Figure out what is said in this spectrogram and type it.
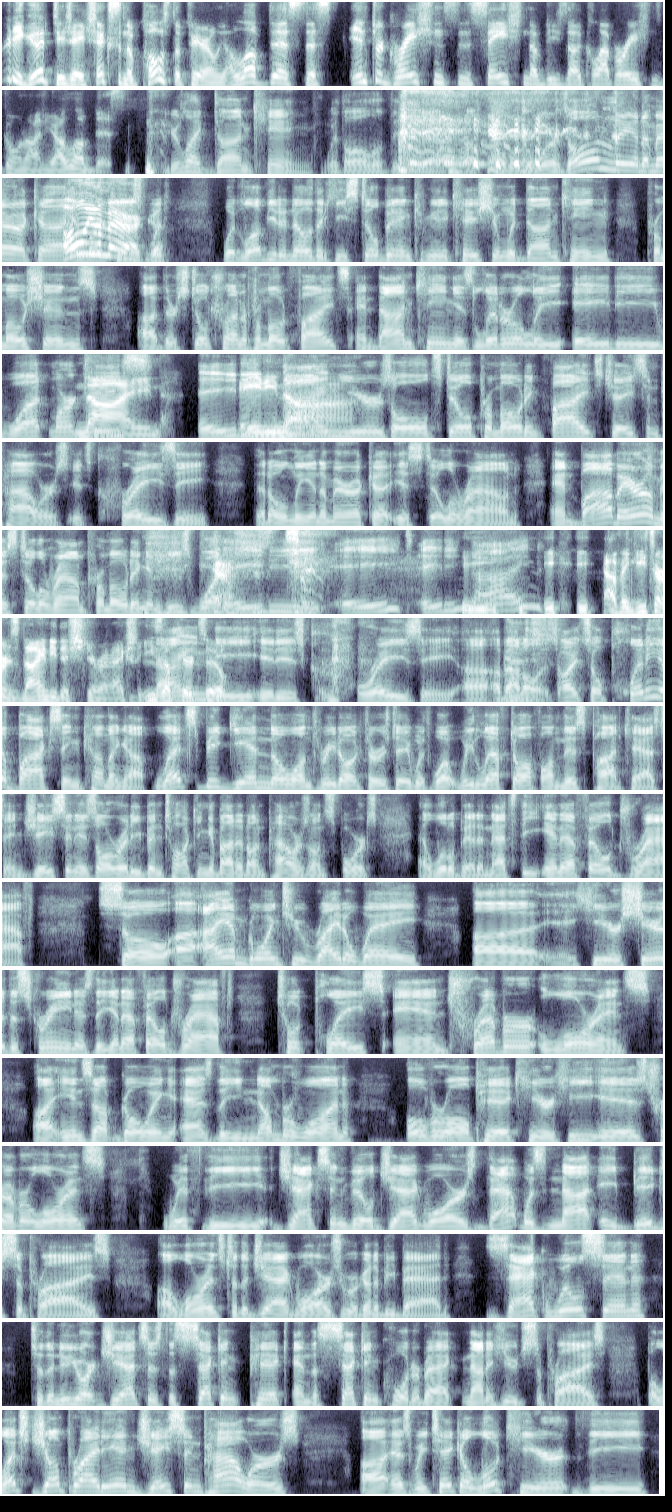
Pretty good, TJ. Checks in the post. Apparently, I love this. This integration sensation of these uh, collaborations going on here. I love this. You're like Don King with all of the uh, all of the words. Only in America. Only in America. Would, would love you to know that he's still been in communication with Don King Promotions. Uh, they're still trying to promote fights, and Don King is literally 80, what, Mark? Nine. 89, 89. years old, still promoting fights, Jason Powers. It's crazy that only in America is still around. And Bob Arum is still around promoting, and he's what, Yeah, 88, 89? he- he- I think he turns 90 this year, actually. He's up there too. It is crazy uh, about all this. All right, so plenty of boxing coming up. Let's begin though on Three Dog Thursday with what we left off on this podcast, and Jason has already been talking about it on Powers on Sports a little bit, and that's the NFL draft. So uh, I am going to right away uh, here share the screen as the NFL draft took place, and Trevor Lawrence uh, ends up going as the number one overall pick. Here he is, Trevor Lawrence with the Jacksonville Jaguars. That was not a big surprise. Uh, Lawrence to the Jaguars, who are going to be bad. Zach Wilson to the New York Jets as the second pick and the second quarterback. Not a huge surprise. But let's jump right in. Jason Powers, uh, as we take a look here, the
